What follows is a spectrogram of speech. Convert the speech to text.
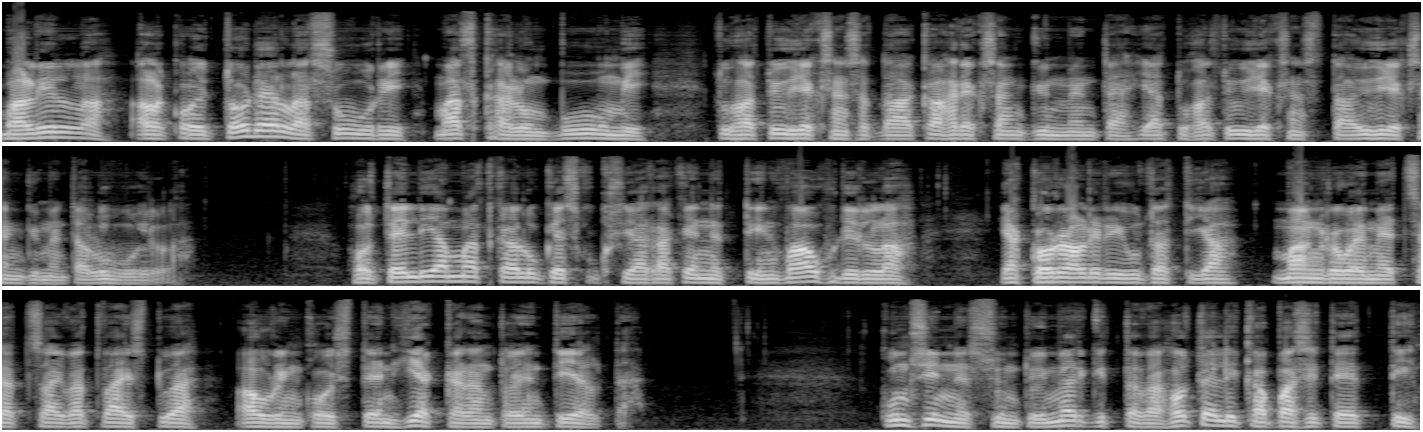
Balilla alkoi todella suuri matkailun buumi 1980- ja 1990-luvuilla. Hotelli- ja matkailukeskuksia rakennettiin vauhdilla ja koralliriutat ja mangrovemetsät saivat väistyä aurinkoisten hiekkarantojen tieltä. Kun sinne syntyi merkittävä hotellikapasiteetti,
